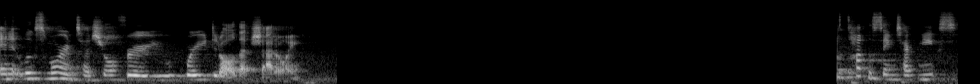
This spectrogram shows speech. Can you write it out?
and it looks more intentional for you where you did all that shadowing. have the same techniques.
